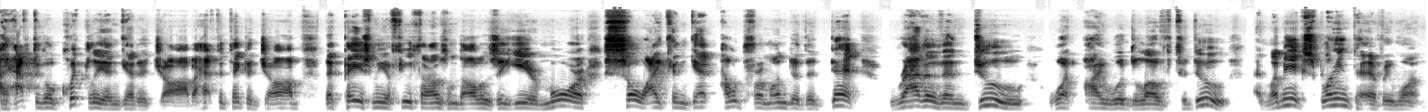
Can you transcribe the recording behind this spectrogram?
I have to go quickly and get a job. I have to take a job that pays me a few thousand dollars a year more so I can get out from under the debt rather than do what I would love to do. And let me explain to everyone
